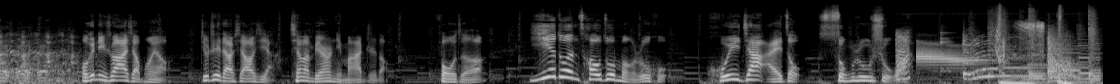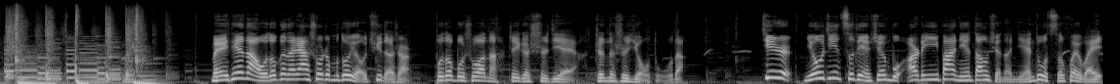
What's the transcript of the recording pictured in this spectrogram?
我跟你说啊，小朋友，就这条消息啊，千万别让你妈知道，否则一顿操作猛如虎，回家挨揍怂如鼠啊！每天呢，我都跟大家说这么多有趣的事儿。不得不说呢，这个世界呀，真的是有毒的。近日，牛津词典宣布，二零一八年当选的年度词汇为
